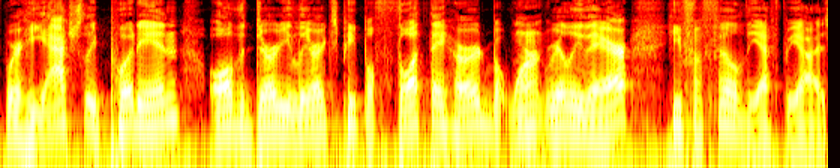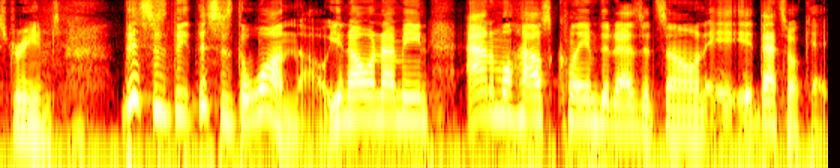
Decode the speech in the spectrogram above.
where he actually put in all the dirty lyrics people thought they heard but weren't really there, he fulfilled the FBI's dreams. This is the this is the one though, you know what I mean? Animal House claimed it as its own. It, it- that's okay.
